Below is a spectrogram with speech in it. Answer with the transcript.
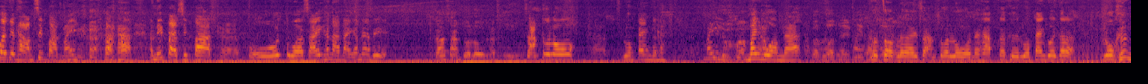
ว่าจะถามสิบบาทไหมอันนี้แปดสิบบาทครับโอ้ตัวไซส์ขนาดไหนครับเนี่ยพี่ก็สามตัวโลครับพี่สามตัวโลครับรวมแป้งด้วยไหม ไม่รวมไม่รวมนะสดสดๆเลยพี่สดๆเลยสามตัวโลนะครับ ก็คือรวมแป้งด้วยก็โลครึ่ง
